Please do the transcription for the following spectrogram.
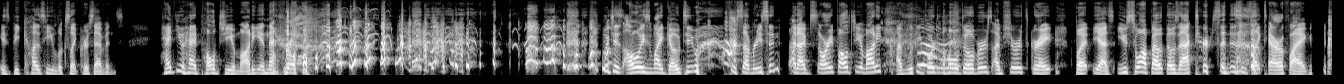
is because he looks like Chris Evans. Had you had Paul Giamatti in that role, which is always my go-to for some reason, and I'm sorry, Paul Giamatti. I'm looking forward to the holdovers. I'm sure it's great, but yes, you swap out those actors, and this is like terrifying.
